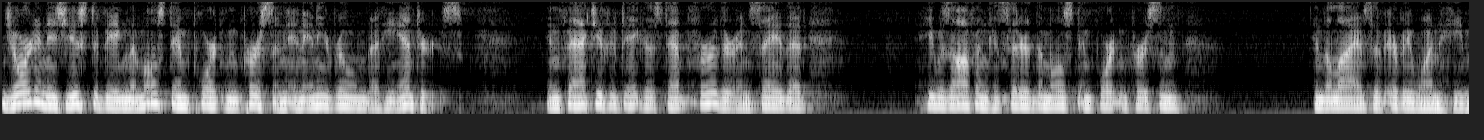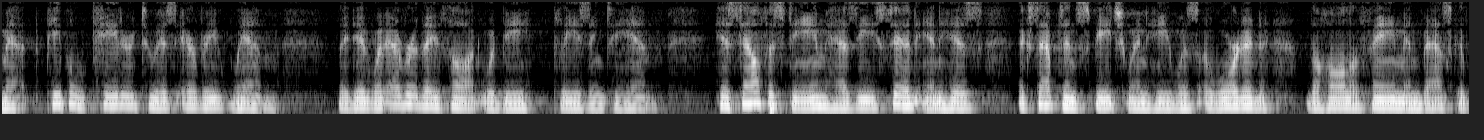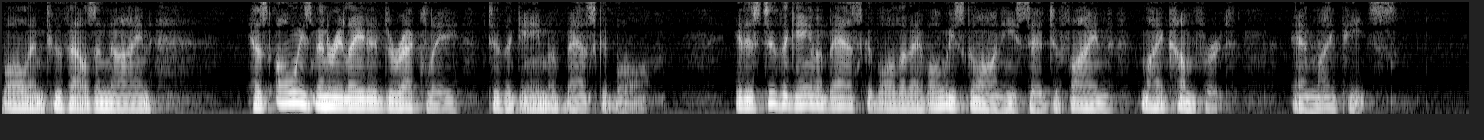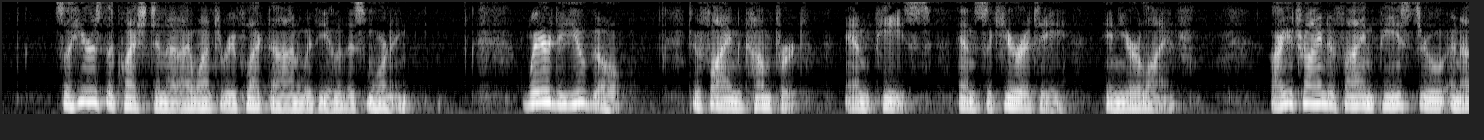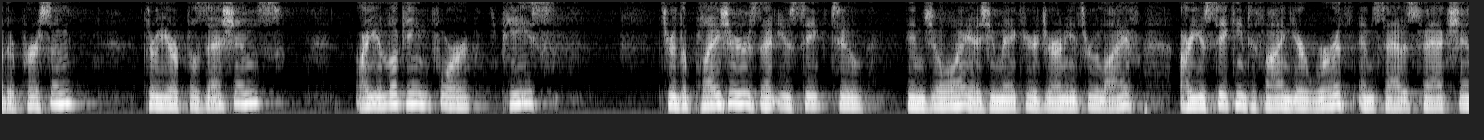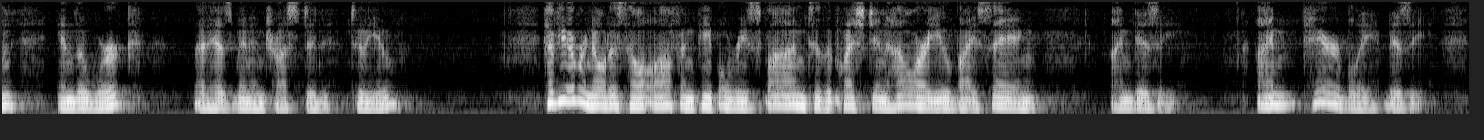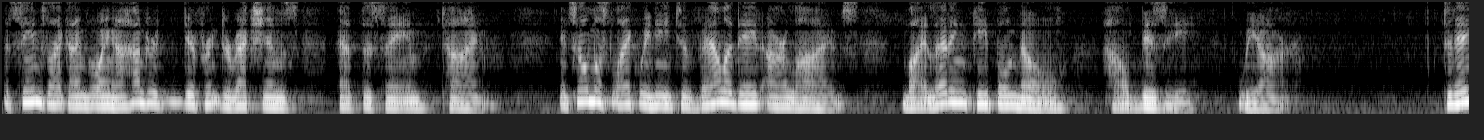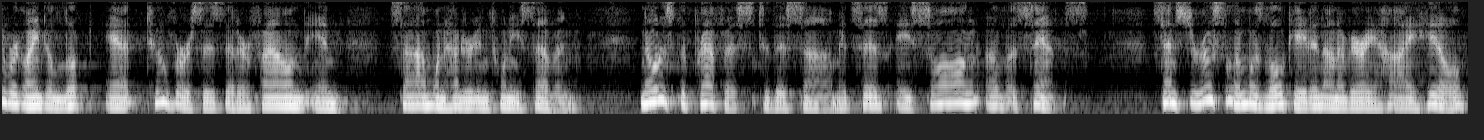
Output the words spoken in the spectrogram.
Jordan is used to being the most important person in any room that he enters. In fact, you could take a step further and say that he was often considered the most important person in the lives of everyone he met. People catered to his every whim. They did whatever they thought would be pleasing to him. His self esteem, as he said in his acceptance speech when he was awarded the Hall of Fame in basketball in 2009, has always been related directly to the game of basketball. It is to the game of basketball that I've always gone, he said, to find my comfort and my peace. So here's the question that I want to reflect on with you this morning Where do you go to find comfort and peace and security in your life? Are you trying to find peace through another person, through your possessions? Are you looking for peace through the pleasures that you seek to enjoy as you make your journey through life? Are you seeking to find your worth and satisfaction in the work that has been entrusted to you? Have you ever noticed how often people respond to the question, How are you? by saying, I'm busy. I'm terribly busy. It seems like I'm going a hundred different directions at the same time. It's almost like we need to validate our lives by letting people know how busy we are. Today we're going to look at two verses that are found in Psalm 127. Notice the preface to this psalm. It says, A song of ascents. Since Jerusalem was located on a very high hill,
